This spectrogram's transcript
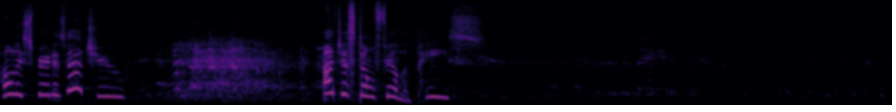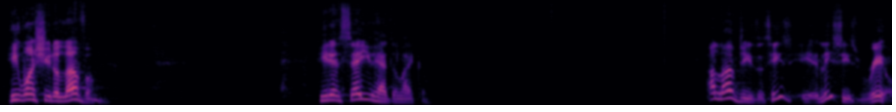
Holy Spirit, is that you? I just don't feel a peace. He wants you to love him. He didn't say you had to like him. I love Jesus. He's at least he's real.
